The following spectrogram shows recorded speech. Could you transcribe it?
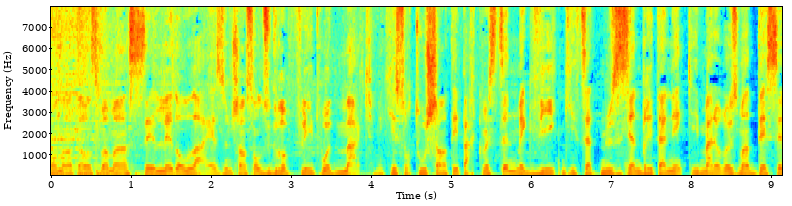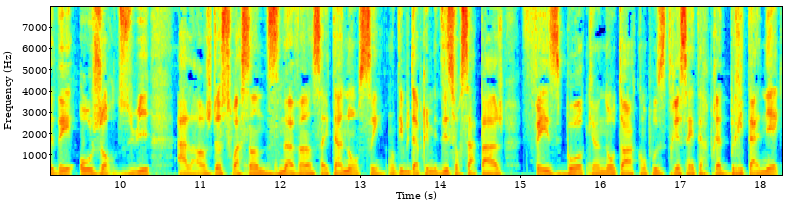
On entend en ce moment, c'est Little Lies, une chanson du groupe Fleetwood Mac, mais qui est surtout chantée par Christine McVie, qui est cette musicienne britannique qui est malheureusement décédée aujourd'hui à l'âge de 79 ans. Ça a été annoncé en début d'après-midi sur sa page Facebook, un auteur, compositrice, interprète britannique.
